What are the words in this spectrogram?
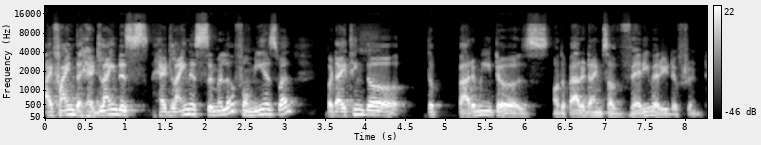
I find the headline is headline is similar for me as well, but I think the the parameters or the paradigms are very very different.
